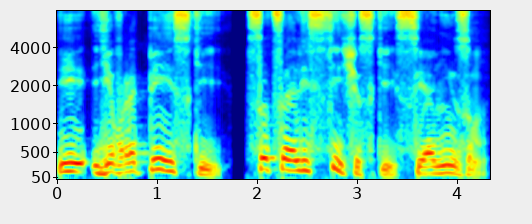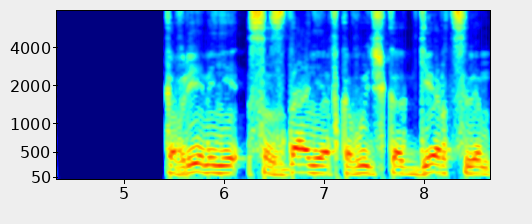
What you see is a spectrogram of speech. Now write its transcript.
и европейский, социалистический сионизм. Ко времени создания в кавычках Герцлем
